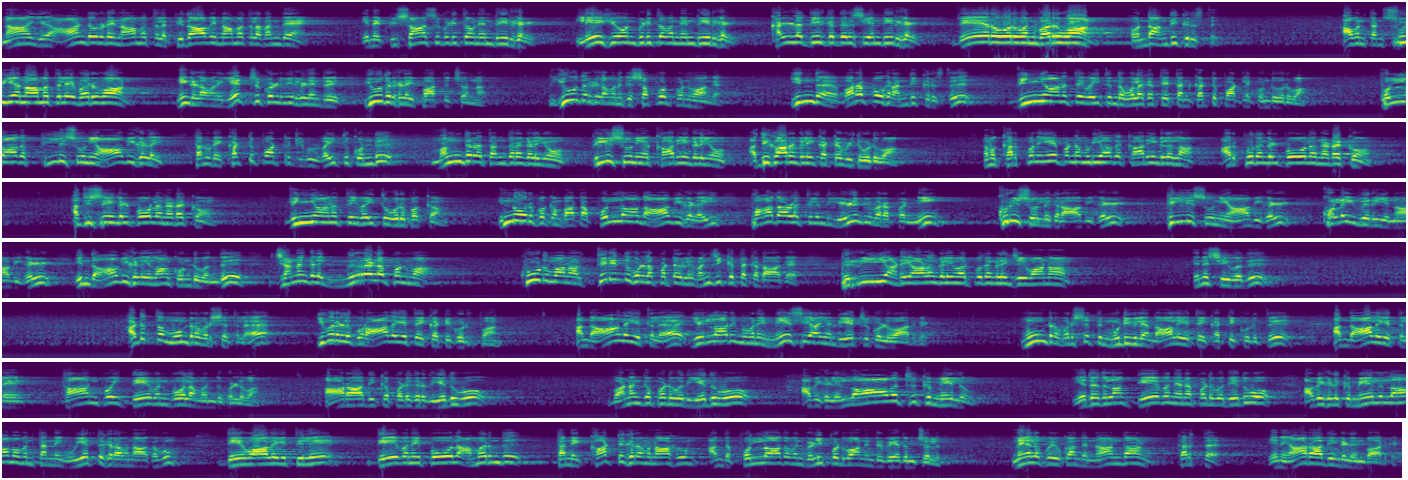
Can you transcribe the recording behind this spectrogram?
நான் ஆண்டவருடைய நாமத்தில் பிதாவின் நாமத்தில் வந்தேன். என்னை பிசாசு பிடித்தவன் என்றீர்கள் லேகியோன் பிடித்தவன் என்றீர்கள் கள்ள தீர்க்க தரிசி என்றீர்கள் வேற ஒருவன் வருவான். அவன் தான் அந்தி கிறிஸ்து அவன் தன் சுய நாமத்திலே வருவான். நீங்கள் அவனை ஏற்றுக்கொள்வீர்கள் என்று யூதர்களை பார்த்து சொன்னார். யூதர்கள் அவனுக்கு சப்போர்ட் பண்ணுவாங்க. இந்த வரப்போகிற அந்தி கிறிஸ்து விஞ்ஞானத்தை வைத்து இந்த உலகத்தை தன் கட்டுப்பாட்டில் கொண்டு வருவான். பொல்லாத பில்லி சூனிய ஆவிகளை தன்னுடைய கட்டுப்பாட்டுக்குள் வைத்துக்கொண்டு மந்திர தந்திரங்களையும் பில்லிசூனிய காரியங்களையும் அதிகாரங்களையும் கட்டவிழ்த்து விடுவான். நம்ம கற்பனையே பண்ண முடியாத காரியங்கள் எல்லாம் அற்புதங்கள் போல நடக்கும். அதிசயங்கள் போல நடக்கும். விஞ்ஞானத்தை வைத்து ஒரு பக்கம். இன்னொரு பக்கம் பார்த்தா பொல்லாத ஆவிகளை பாதாளத்திலிருந்து எழும்பி வர பண்ணி குறி சொல்லுகிற ஆவிகள் பில்லி சூனிய ஆவிகள் கொலை வெறியின் ஆவிகள் இந்த ஆவிகளை எல்லாம் கொண்டு வந்து ஜனங்களை மிரள பண்ணுவான். கூடுமானால் தெரிந்து கொள்ளப்பட்டவர்களை வஞ்சிக்கத்தக்கதாக பெரிய அடையாளங்களையும் அற்புதங்களையும் செய்வானாம். என்ன செய்வது? அடுத்த மூன்று வருஷத்துல இவர்களுக்கு ஒரு ஆலயத்தை கட்டி கொடுப்பான். அந்த ஆலயத்தில் எல்லாரும் இவனை மேசியா என்று ஏற்றுக்கொள்வார்கள். மூன்று வருஷத்தின் முடிவில் அந்த ஆலயத்தை கட்டி கொடுத்து அந்த ஆலயத்திலே தான் போய் தேவன் போல் அமர்ந்து கொள்ளுவான். ஆராதிக்கப்படுகிறது எதுவோ வணங்கப்படுவது எதுவோ அவைகள் எல்லாவற்றுக்கும் மேலும். எதெல்லாம் தேவன் எனப்படுவது எதுவோ அவைகளுக்கு மேலெல்லாம் அவன் தன்னை உயர்த்துகிறவனாகவும் தேவாலயத்திலே தேவனைப் போல அமர்ந்து தன்னை காட்டுகிறவனாகவும் அந்த பொல்லாதவன் வெளிப்படுவான் என்று வேதம் சொல்லுது. மேலே போய் உட்கார்ந்து நான் தான் கர்த்தர் என்னை ஆராதியுங்கள் என்பார்கள்.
